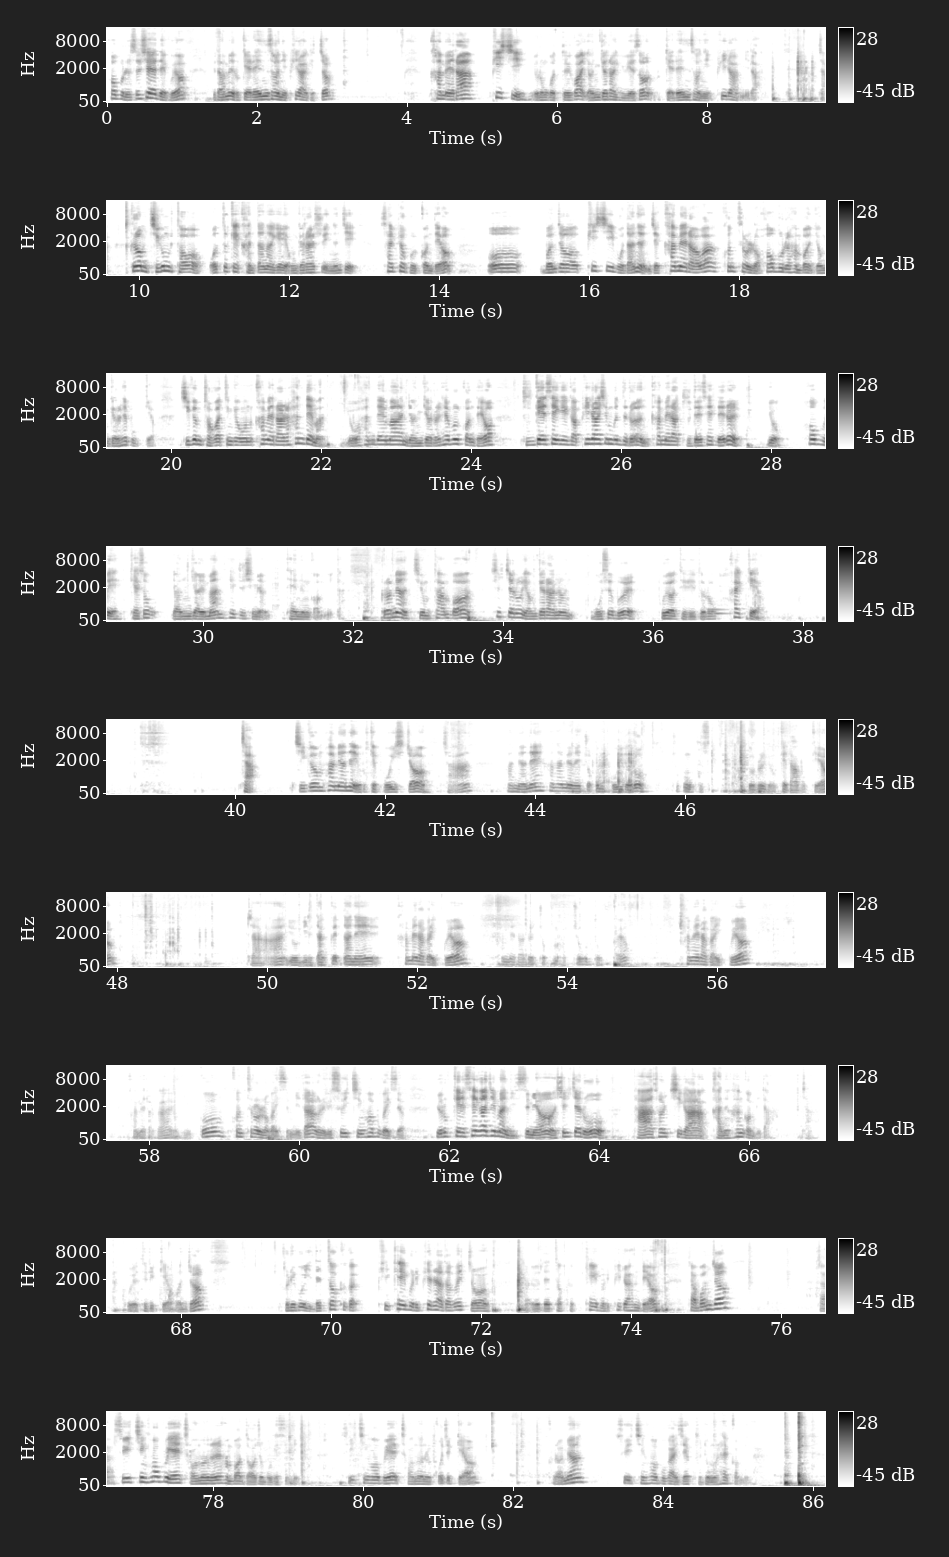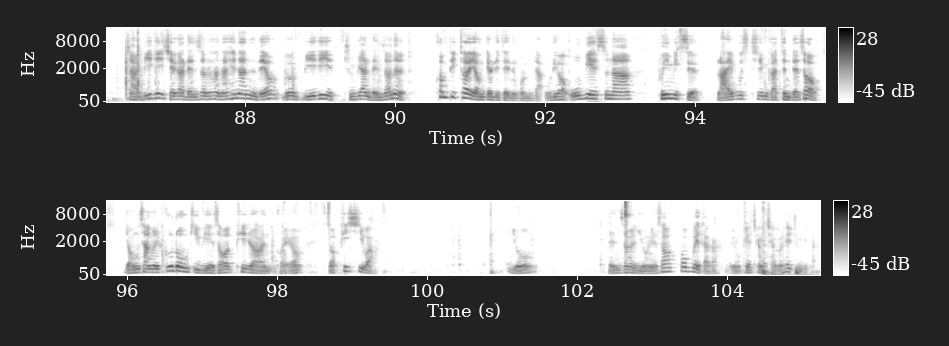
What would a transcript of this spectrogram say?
허브를 쓰셔야 되고요. 그 다음에 이렇게 랜선이 필요하겠죠. 카메라, PC 이런 것들과 연결하기 위해서 이렇게 랜선이 필요합니다. 자, 그럼 지금부터 어떻게 간단하게 연결할 수 있는지 살펴볼 건데요. 어, 먼저 PC보다는 이제 카메라와 컨트롤러 허브를 한번 연결을 해 볼게요. 지금 저 같은 경우는 카메라를 한 대만, 요 한 대만 연결을 해 볼 건데요. 두 개, 세 개가 필요하신 분들은 카메라 두 대, 세 대를 요 허브에 계속 연결만 해주시면 되는 겁니다. 그러면 지금부터 한번 실제로 연결하는 모습을 보여드리도록 할게요. 자, 지금 화면에 이렇게 보이시죠? 자, 화면에 한 화면에 조금 보이도록 조금 구- 구도를 이렇게 놔볼게요. 자, 요 일단 끝단에 카메라가 있고요. 카메라를 조금 앞쪽으로 놓을까요? 카메라가 있고요. 카메라가 여기 있고 컨트롤러가 있습니다. 그리고 스위칭 허브가 있어요. 이렇게 세 가지만 있으면 실제로 다 설치가 가능한 겁니다. 자, 보여드릴게요. 먼저 그리고 이 네트워크가 피- 케이블이 필요하다고 했죠. 자, 이 네트워크 케이블이 필요한데요. 자, 먼저 자 스위칭 허브에 전원을 한번 넣어줘 보겠습니다. 스위칭 허브에 전원을 꽂을게요. 그러면 스위칭 허브가 이제 구동을 할 겁니다. 자, 미리 제가 랜선을 하나 해놨는데요. 요 미리 준비한 랜선은 컴퓨터에 연결이 되는 겁니다. 우리가 OBS나 vmix, 라이브 스트림 같은 데서 영상을 끌어오기 위해서 필요한 거예요. 그래서 PC와 요 랜선을 이용해서 허브에다가 이렇게 장착을 해줍니다.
